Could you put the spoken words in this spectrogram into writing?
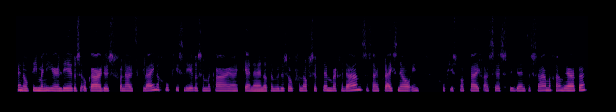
En op die manier leren ze elkaar dus vanuit kleine groepjes leren ze elkaar uh, kennen. En dat hebben we dus ook vanaf september gedaan. Ze zijn vrij snel in groepjes van vijf à zes studenten samen gaan werken.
